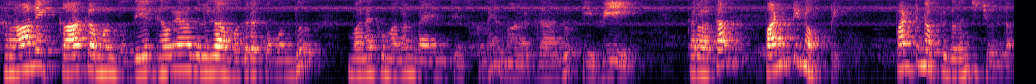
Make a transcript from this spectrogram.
క్రానిక్ కాకముందు దీర్ఘవ్యాధులుగా ముదరకముందు మనకు మనం నయం చేసుకునే మార్గాలు ఇవి. తర్వాత పంటి నొప్పి. పంటి నొప్పి గురించి చూద్దాం.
